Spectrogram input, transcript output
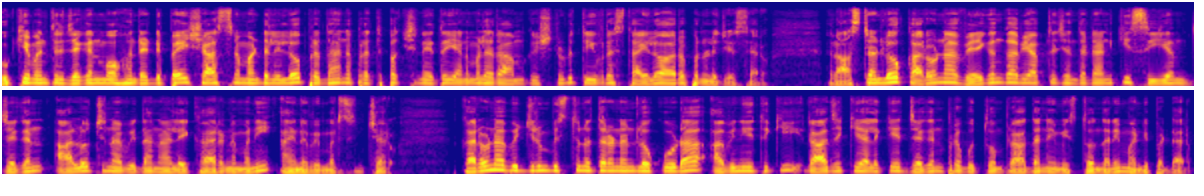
ముఖ్యమంత్రి జగన్మోహన్ రెడ్డిపై శాసనమండలిలో ప్రధాన ప్రతిపక్ష నేత యనమల రామకృష్ణుడు తీవ్రస్థాయిలో ఆరోపణలు చేశారు. రాష్ట్రంలో కరోనా వేగంగా వ్యాప్తి చెందడానికి సీఎం జగన్ ఆలోచన విధానాలే కారణమని ఆయన విమర్శించారు. కరోనా విజృంభిస్తున్న తరుణంలో కూడా అవినీతికి రాజకీయాలకే జగన్ ప్రభుత్వం ప్రాధాన్యమిస్తోందని మండిపడ్డారు.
